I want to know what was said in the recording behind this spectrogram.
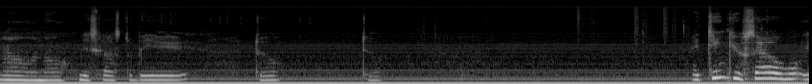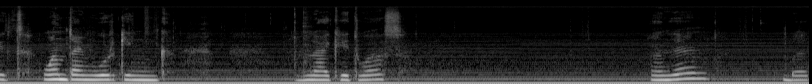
No no. This has to be two two I think you saw it one time working like it was and then but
